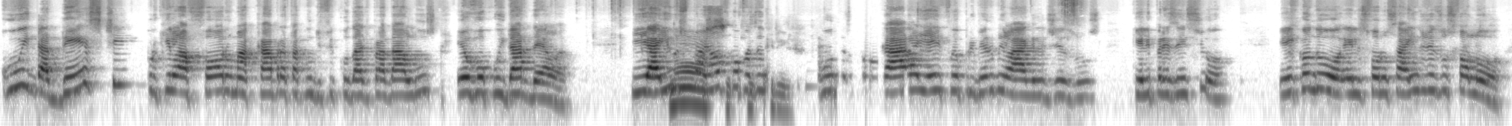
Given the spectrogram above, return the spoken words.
cuida deste, porque lá fora uma cabra está com dificuldade para dar a luz, eu vou cuidar dela. E aí o Nossa, espanhol ficou fazendo perguntas para o cara, e aí foi o primeiro milagre de Jesus que ele presenciou. E aí, quando eles foram saindo, Jesus falou:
